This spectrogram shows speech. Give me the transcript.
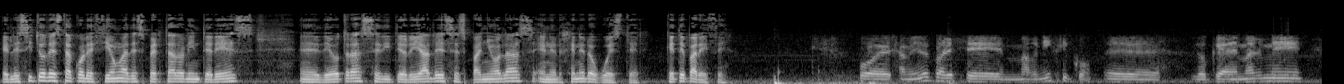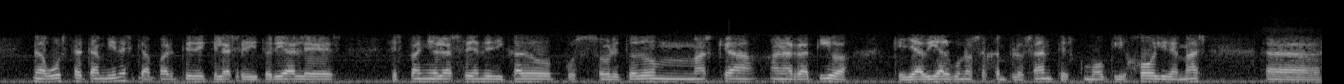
El éxito de esta colección ha despertado el interés eh, de otras editoriales españolas en el género western. ¿Qué te parece? Pues a mí me parece magnífico. Eh, lo que además me, me gusta también es que aparte de que las editoriales españolas se hayan dedicado, pues sobre todo más que a, narrativa, que ya había algunos ejemplos antes, como Oakley Hall y demás, uh,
